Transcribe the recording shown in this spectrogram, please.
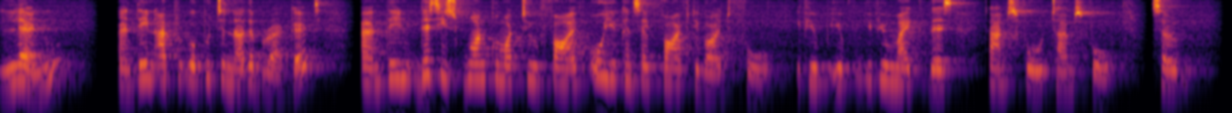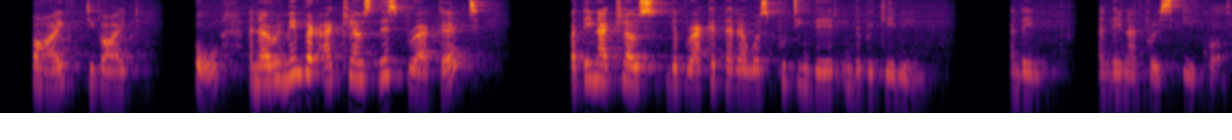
ln, and then I will put another bracket, and then this is 1,25 or you can say 5 divided 4 if you, if, if you make this times 4 times 4. So 5 divided 4. And now remember I closed this bracket but then I closed the bracket that I was putting there in the beginning. And then, and then I press equals.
